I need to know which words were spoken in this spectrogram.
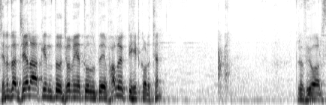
ঝিনাইদহ জেলা কিন্তু জমিয়ে তুলতে ভালো একটি হিট করেছেন। ভিউয়ার্স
